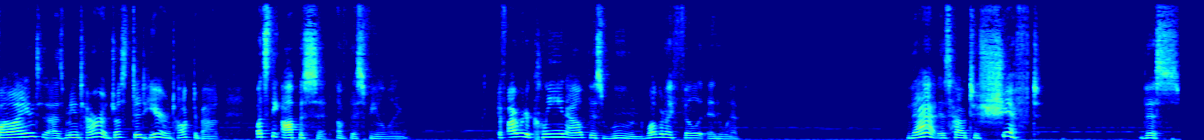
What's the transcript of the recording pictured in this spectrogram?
find, as me and Tara just did here and talked about, what's the opposite of this feeling? If I were to clean out this wound, what would I fill it in with? That is how to shift this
